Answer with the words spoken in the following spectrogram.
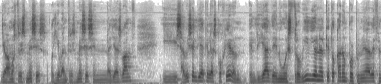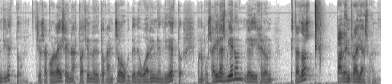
llevamos tres meses, o llevan tres meses en la Jazz Band, y ¿sabéis el día que la escogieron? El día de nuestro vídeo en el que tocaron por primera vez en directo. Si os acordáis, hay una actuación donde tocan Choke de The Warning en directo. Bueno, pues ahí las vieron y ahí dijeron, estas dos, para dentro a Jazz Band.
